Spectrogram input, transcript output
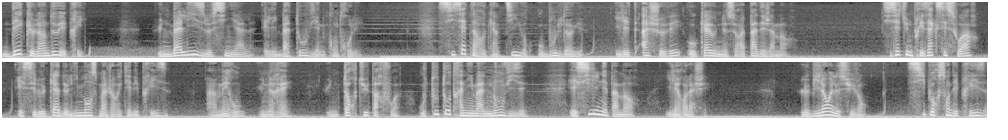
Dès que l'un d'eux est pris, Une balise le signale et les bateaux viennent contrôler. Si c'est un requin tigre ou bulldog, il est achevé au cas où il ne serait pas déjà mort. Si c'est une prise accessoire, et c'est le cas de l'immense majorité des prises, un mérou, une raie, une tortue parfois, ou tout autre animal non visé, et s'il n'est pas mort, il est relâché. Le bilan est le suivant. 6% des prises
